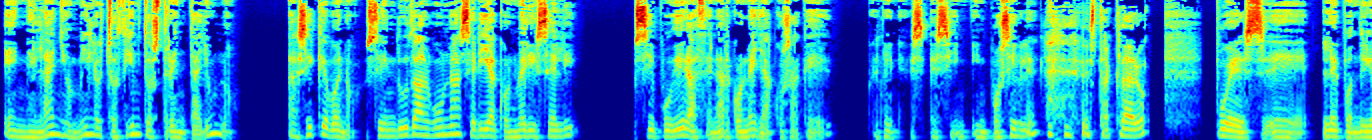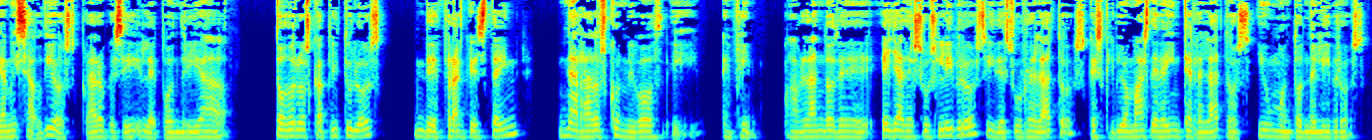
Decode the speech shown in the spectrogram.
en el año 1831. Así que bueno, sin duda alguna sería con Mary Shelley si pudiera cenar con ella, cosa que, en fin, es, imposible, está claro, pues eh, le pondría mis audios, claro que sí, le pondría todos los capítulos de Frankenstein narrados con mi voz y, en fin, hablando de ella de sus libros y de sus relatos, que escribió más de veinte relatos y un montón de libros,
